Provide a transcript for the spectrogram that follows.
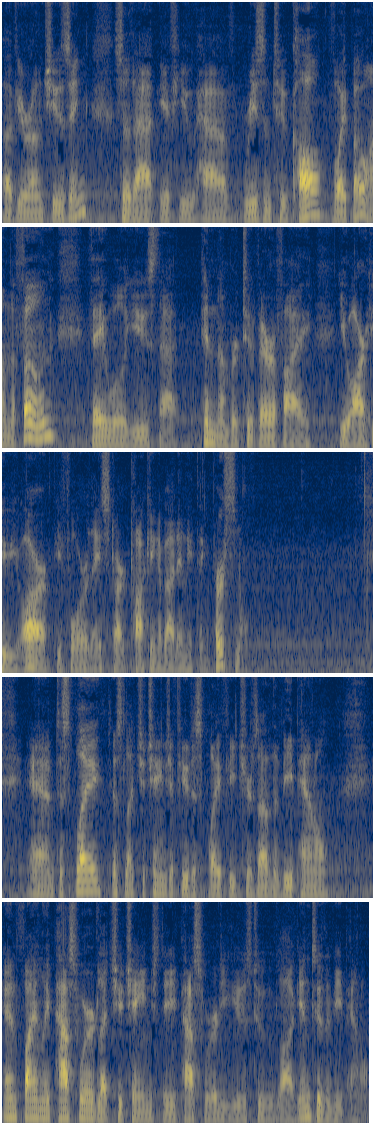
of your own choosing so that if you have reason to call VoIPO on the phone, they will use that PIN number to verify you are who you are before they start talking about anything personal. And display just lets you change a few display features of the vPanel and finally, password lets you change the password you use to log into the vPanel.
